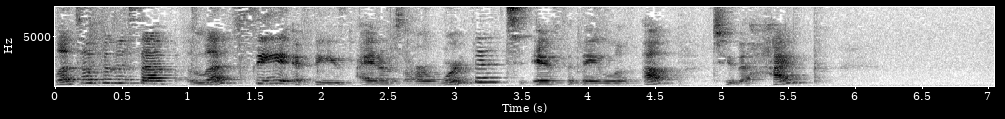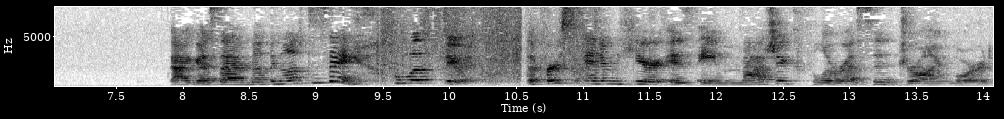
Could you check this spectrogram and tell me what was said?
let's open this up. Let's see if these items are worth it, if they live up to the hype. I guess I have nothing left to say. let's do it. The first item here is a magic fluorescent drawing board.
